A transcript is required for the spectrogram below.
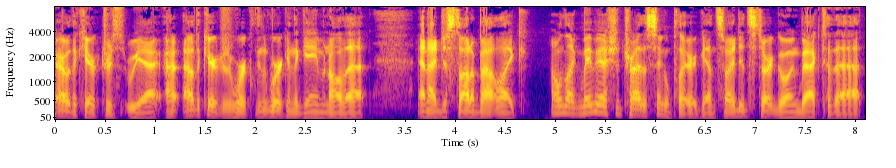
how the characters react how- how the characters work work in the game and all that, and I just thought about like oh like maybe I should try the single player again, so I did start going back to that,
